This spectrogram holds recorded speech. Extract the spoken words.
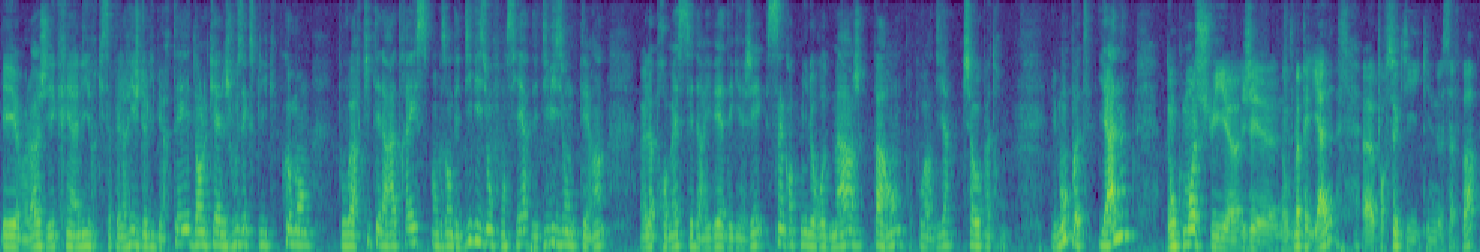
Et voilà, j'ai écrit un livre qui s'appelle Riche de liberté, dans lequel je vous explique comment pouvoir quitter la rat race en faisant des divisions foncières, des divisions de terrain. Euh, la promesse, c'est d'arriver à dégager 50 000 euros de marge par an pour pouvoir dire ciao patron. Et mon pote Yann, Donc moi je suis, euh, euh, donc je m'appelle Yann, pour ceux qui, qui ne le savent pas.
